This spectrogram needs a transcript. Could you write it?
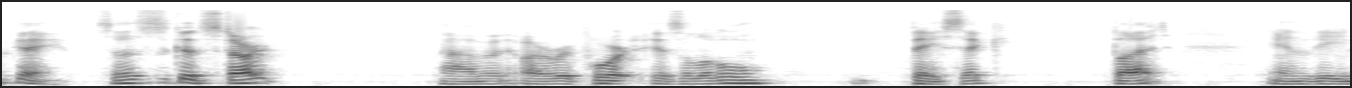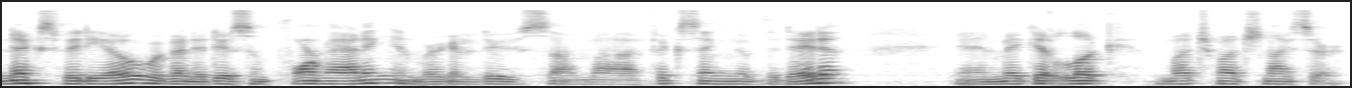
Okay, so this is a good start. Um, our report is a little basic, but in the next video, we're going to do some formatting and we're going to do some uh, fixing of the data and make it look much, much nicer.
